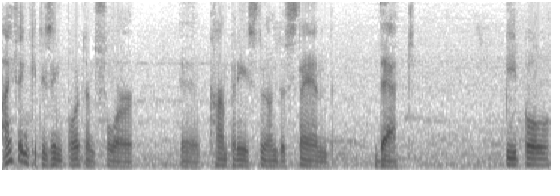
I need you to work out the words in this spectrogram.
I think it is important for uh, companies to understand that people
